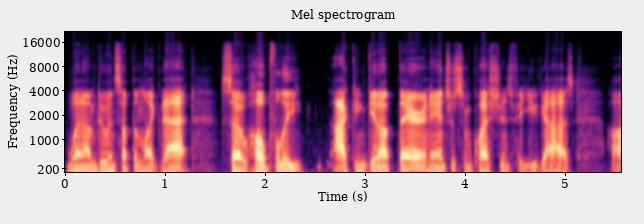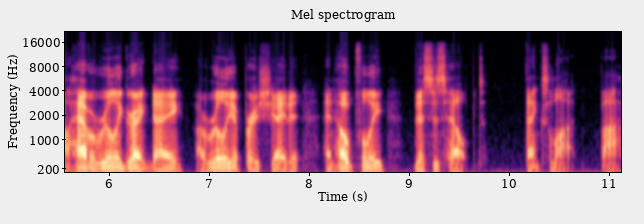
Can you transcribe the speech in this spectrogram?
when I'm doing something like that. So hopefully, I can get up there and answer some questions for you guys. Uh, have a really great day. I really appreciate it. And hopefully, this has helped. Thanks a lot. Bye.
